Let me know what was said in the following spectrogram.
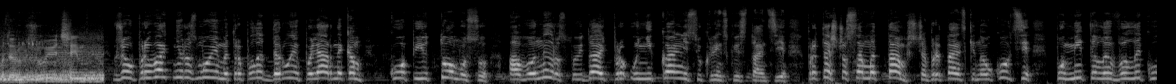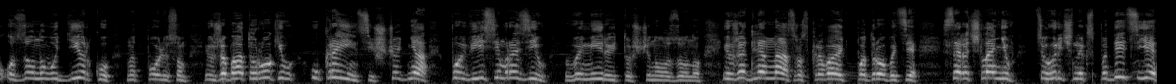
подорожуючим. У приватній розмові митрополит дарує полярникам копію Томосу, а вони розповідають про унікальність української станції, про те, що саме там ще британські науковці помітили велику озонову дірку над полюсом. І вже багато років українці щодня по вісім разів вимірюють товщину озону. І вже для нас розкривають подробиці. Серед членів цьогорічної експедиції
